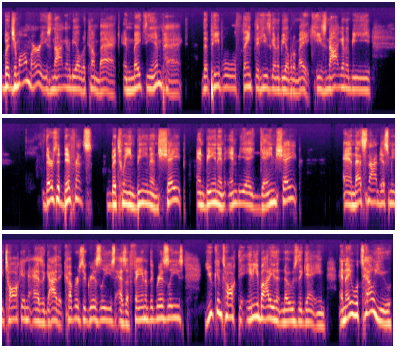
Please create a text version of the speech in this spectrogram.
but Jamal Murray is not going to be able to come back and make the impact that people think that he's going to be able to make. He's not going to be. There's a difference between being in shape and being in NBA game shape and that's not just me talking as a guy that covers the Grizzlies, as a fan of the Grizzlies. You can talk to anybody that knows the game, and they will tell you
